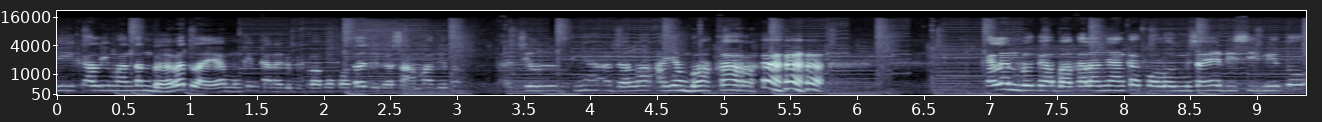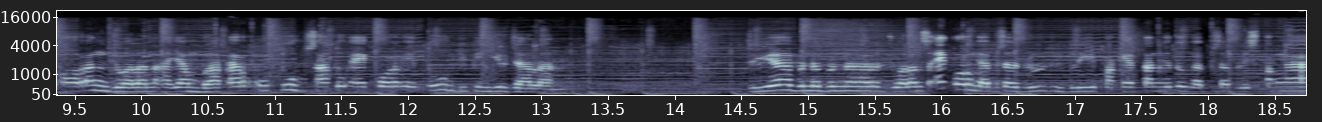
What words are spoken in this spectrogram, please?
di Kalimantan Barat lah ya mungkin karena di beberapa kota juga sama gitu. Tajilnya adalah ayam bakar. Kalian gak bakalan nyangka kalau misalnya di sini tuh orang jualan ayam bakar utuh satu ekor itu di pinggir jalan. Dia bener-bener jualan seekor nggak bisa dulu dibeli paketan gitu nggak bisa beli setengah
